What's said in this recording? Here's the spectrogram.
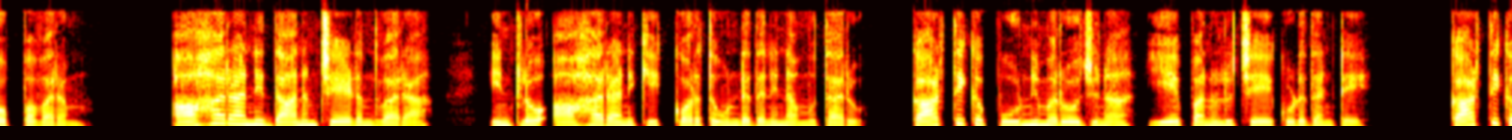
గొప్పవరం ఆహారాన్ని దానం చేయడం ద్వారా ఇంట్లో ఆహారానికి కొరత ఉండదని నమ్ముతారు. కార్తీక పూర్ణిమ రోజున ఏ పనులు చేయకూడదంటే కార్తీక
